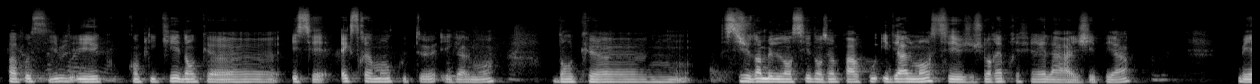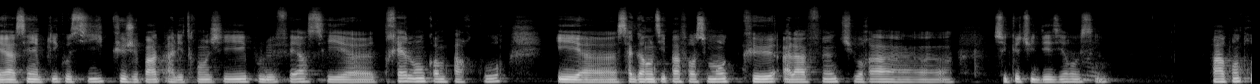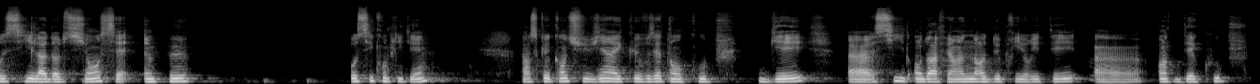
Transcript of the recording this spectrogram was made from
pas possible et compliqué. Donc, euh, et c'est extrêmement coûteux également. Donc, euh, si je dois me lancer dans un parcours, idéalement, j'aurais préféré la GPA. Mais ça implique aussi que je parte à l'étranger pour le faire. C'est très long comme parcours et euh, ça garantit pas forcément que à la fin tu auras euh, ce que tu désires aussi. Par contre aussi l'adoption c'est un peu aussi compliqué parce que quand tu viens et que vous êtes en couple gay, euh, si on doit faire un ordre de priorité euh, entre des couples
